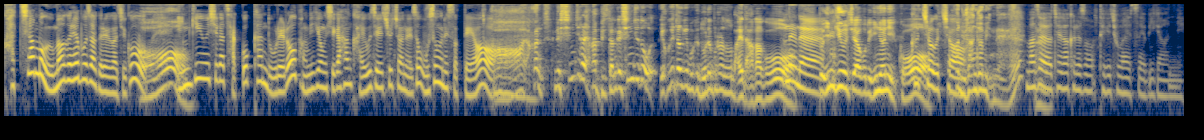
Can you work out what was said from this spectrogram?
같이 한번 음악을 해보자 그래가지고 오. 어. 임기훈 씨가 작곡한 노래로 박미경 씨가 한 가요제에 출전해서 우승을 했었대요. 아, 약간 근데 신지랑 약간 비슷한 게 신지도 여기저기 뭐 이렇게 노래 부르러도 많이 나가고 네네. 또 임기훈 씨하고도 인연이 있고 그렇죠, 그렇죠. 유사한 점이 있네. 맞아요, 네. 제가 그래서 되게 좋아했어요 미경 언니.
